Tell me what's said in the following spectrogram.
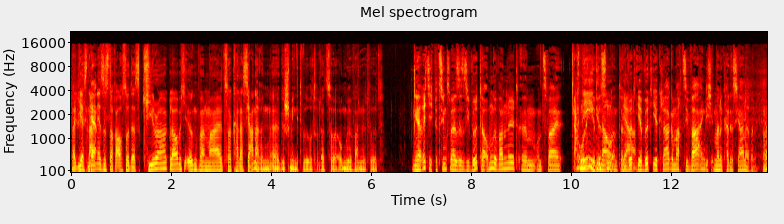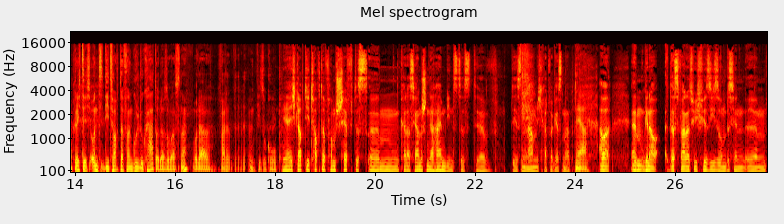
Bei DS9 ja. ist es doch auch so, dass Kira, glaube ich, irgendwann mal zur Kardassianerin äh, geschminkt wird oder zur umgewandelt wird. Ja, richtig, beziehungsweise sie wird da umgewandelt ähm, und zwar Ach ohne nee, ihr genau. Wissen und dann ja. wird ihr wird ihr klar gemacht, sie war eigentlich immer eine Kardassianerin. Ne? Richtig und die Tochter von Gul Dukat oder sowas, ne? Oder war das irgendwie so grob? Ja, ich glaube die Tochter vom Chef des ähm, kardassianischen Geheimdienstes, der dessen Namen ich gerade vergessen habe. Ja. Aber ähm, genau, das war natürlich für sie so ein bisschen ähm,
